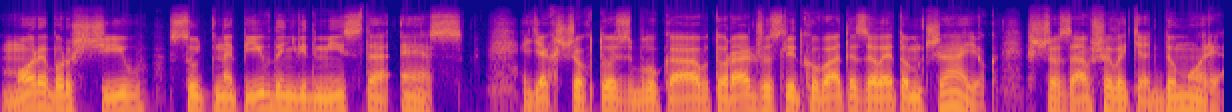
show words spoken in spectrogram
Море борщів, суть на південь від міста С. Якщо хтось зблукав, то раджу слідкувати за летом чайок, що завше летять до моря.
